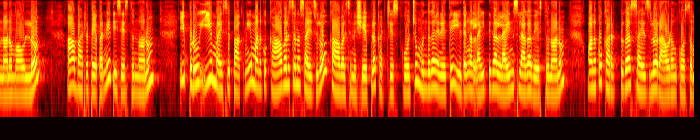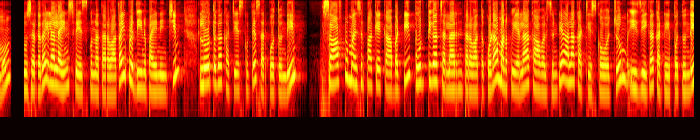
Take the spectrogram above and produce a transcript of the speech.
ఉన్నాను మౌల్లో. ఆ బటర్ పేపర్ని తీసేస్తున్నాను. ఇప్పుడు ఈ మైసూర్ పాక్ని మనకు కావలసిన సైజులో కావలసిన షేప్లో కట్ చేసుకోవచ్చు. ముందుగా నేనైతే ఈ విధంగా లైట్గా లైన్స్ లాగా వేస్తున్నాను. మనకు కరెక్ట్గా సైజులో రావడం కోసము. చూసారు కదా ఇలా లైన్స్ వేసుకున్న తర్వాత ఇప్పుడు దీనిపై నుంచి లోతుగా కట్ చేసుకుంటే సరిపోతుంది. సాఫ్ట్ మైసూర్ పాకే కాబట్టి పూర్తిగా చల్లారిన తర్వాత కూడా మనకు ఎలా కావాల్సి ఉంటే అలా కట్ చేసుకోవచ్చు. ఈజీగా కట్ అయిపోతుంది.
